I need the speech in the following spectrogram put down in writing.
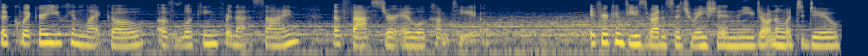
The quicker you can let go of looking for that sign, the faster it will come to you. If you're confused about a situation and you don't know what to do,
